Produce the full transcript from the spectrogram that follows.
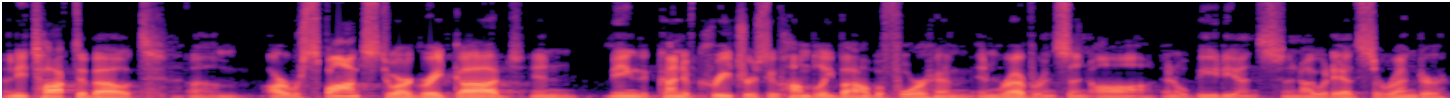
And he talked about um, our response to our great God in being the kind of creatures who humbly bow before him in reverence and awe and obedience, and I would add surrender.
